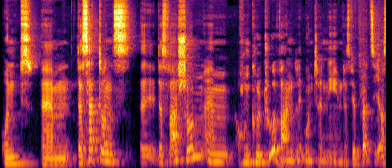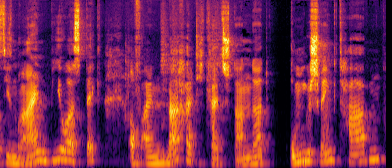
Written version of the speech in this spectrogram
Und ähm, das hat uns, äh, das war schon ähm, auch ein Kulturwandel im Unternehmen, dass wir plötzlich aus diesem reinen Bioaspekt auf einen Nachhaltigkeitsstandard umgeschwenkt haben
